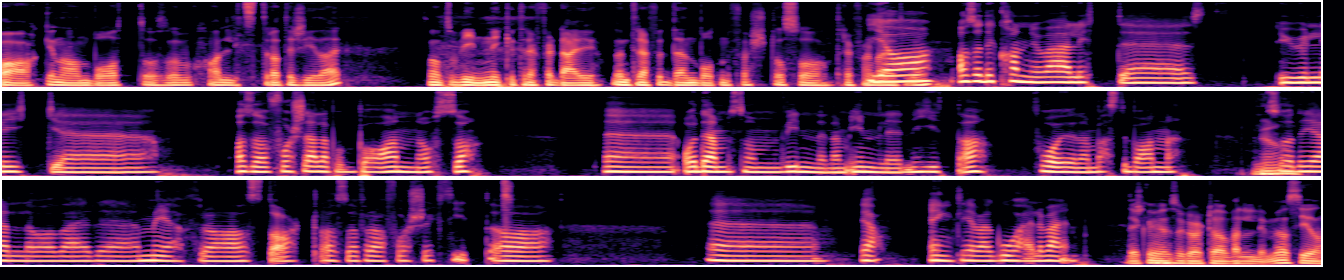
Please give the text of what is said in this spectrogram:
bak en annen båt, og så ha litt strategi der? Sånn at vinden ikke treffer deg, den treffer den båten først, og så treffer den deg Ja, altså det kan jo være litt eh, ulike Altså forskjeller på banene også. Eh, og dem som vinner de innledende heata, får jo de beste banene. Ja. Så det gjelder å være med fra start, altså fra forsøksheat, og eh, ja, egentlig være god hele veien. Det kan jo så klart ha veldig med å si, da.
